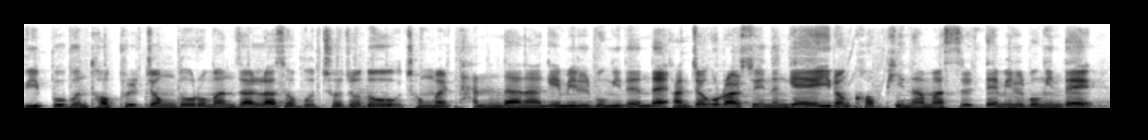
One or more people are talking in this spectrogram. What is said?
윗부분 덮을 정도로만 잘라서 붙여줘도 정말 단단하게 밀봉이 된대. 단적으로 할 수 있는 게 이런 커피 남았을 때 밀봉인데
